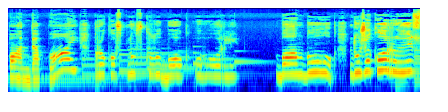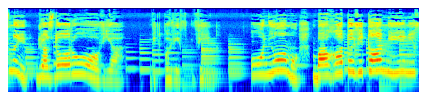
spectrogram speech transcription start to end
Панда Пай проковтнув клубок у горлі. Бамбук дуже корисний для здоров'я, відповів він. У ньому багато вітамінів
